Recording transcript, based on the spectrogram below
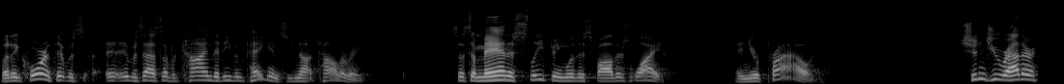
But in Corinth, it was, it was as of a kind that even pagans do not tolerate. It says a man is sleeping with his father's wife and you're proud. Shouldn't you rather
